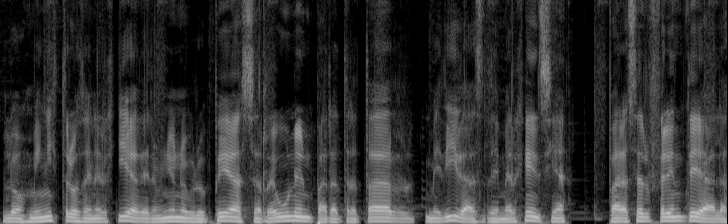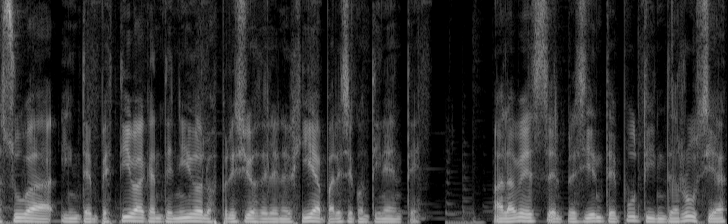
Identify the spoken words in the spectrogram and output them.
los ministros de energía de la Unión Europea se reúnen para tratar medidas de emergencia para hacer frente a la suba intempestiva que han tenido los precios de la energía para ese continente. A la vez, el presidente Putin de Rusia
